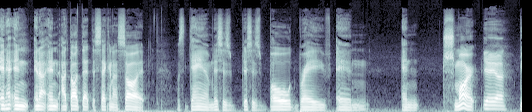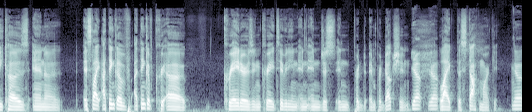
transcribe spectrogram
and and and I and I thought that the second I saw it was damn this is this is bold brave and and smart Yeah, yeah, because in a it's like I think of I think of uh, creators and creativity and, and, and just in in production yeah, yeah, like the stock market. yeah,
